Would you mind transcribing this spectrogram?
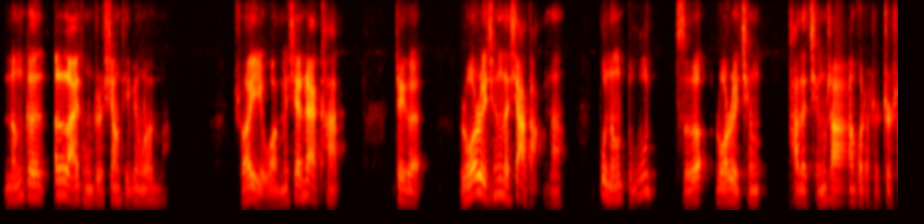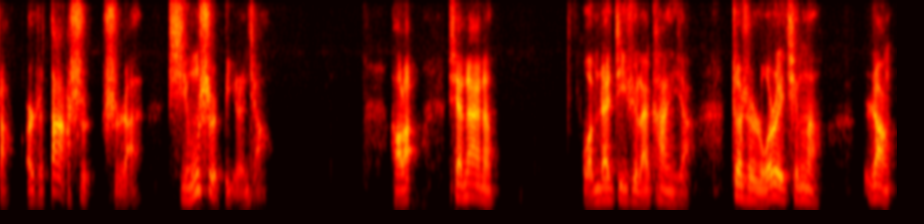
能跟恩来同志相提并论吗？所以，我们现在看这个罗瑞卿的下岗呢，不能独责罗瑞卿他的情商或者是智商，而是大势使然，形势比人强。好了，现在呢，我们再继续来看一下，这是罗瑞卿啊。让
